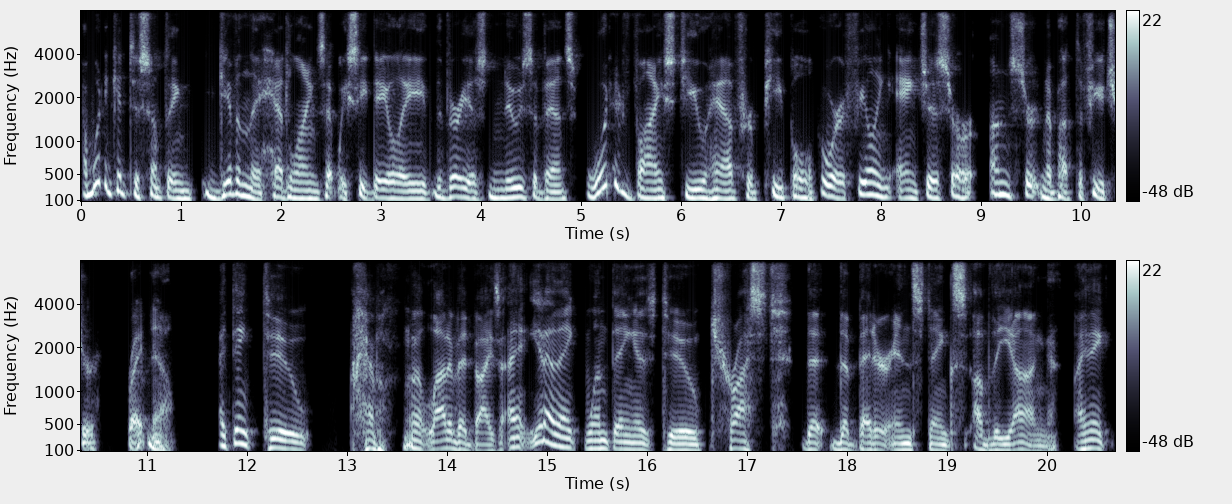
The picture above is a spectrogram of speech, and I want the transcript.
I want to get to something, given the headlines that we see daily, the various news events. What advice do you have for people who are feeling anxious or uncertain about the future right now? I think to I have a lot of advice. I, you know, I think one thing is to trust the the better instincts of the young. I think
